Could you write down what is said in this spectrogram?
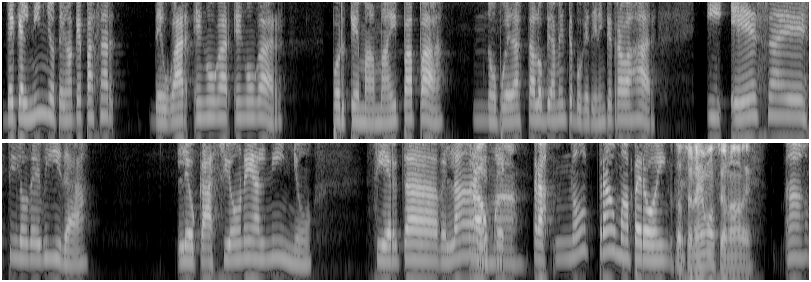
de que el niño tenga que pasar de hogar en hogar en hogar porque mamá y papá no pueda estar obviamente porque tienen que trabajar y ese estilo de vida le ocasione al niño cierta, ¿verdad? Trauma. Este, tra- no trauma, pero... Situaciones emocionales. Ah,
